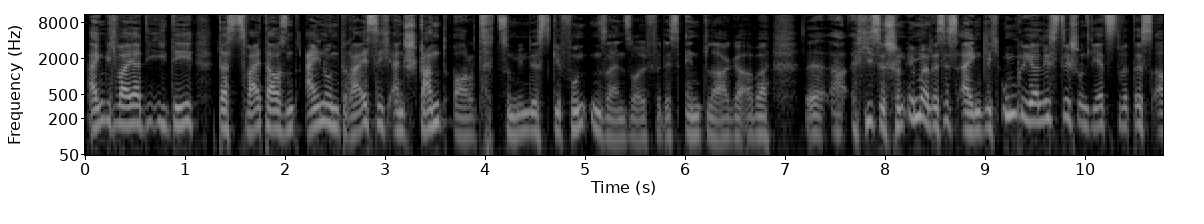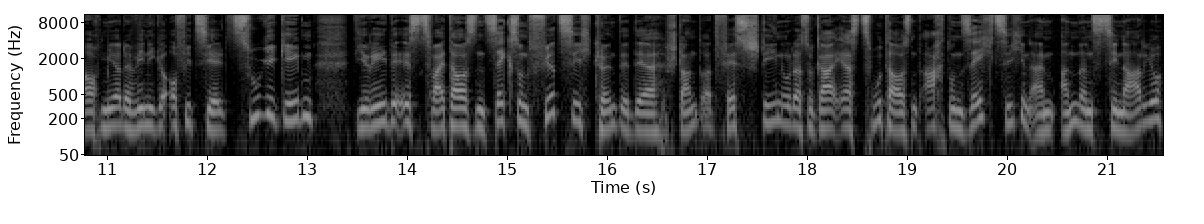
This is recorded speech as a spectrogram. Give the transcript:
Eigentlich war ja die Idee, dass 2031 ein Standort zumindest gefunden sein soll für das Endlager. Aber äh, hieß es schon immer, das ist eigentlich unrealistisch und jetzt wird es auch mehr oder weniger offiziell zugegeben. Die Rede ist, 2046 könnte der Standort feststehen oder sogar erst 2068 in einem anderen Szenario.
